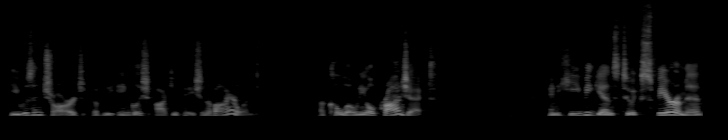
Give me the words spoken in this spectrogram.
He was in charge of the English occupation of Ireland, a colonial project and he begins to experiment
